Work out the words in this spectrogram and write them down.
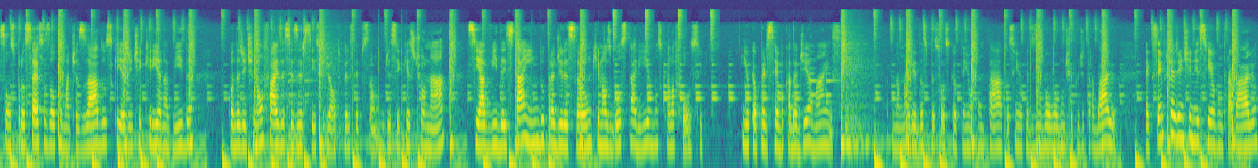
São os processos automatizados que a gente cria na vida quando a gente não faz esse exercício de autopercepção, de se questionar se a vida está indo para a direção que nós gostaríamos que ela fosse. E o que eu percebo cada dia mais, na maioria das pessoas que eu tenho contato, assim, ou que eu desenvolvo algum tipo de trabalho, é que sempre que a gente inicia algum trabalho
